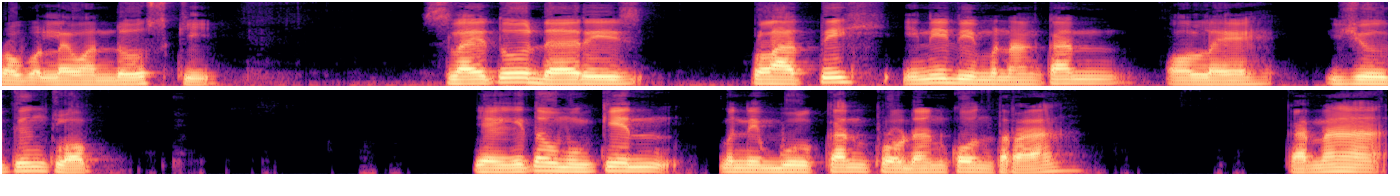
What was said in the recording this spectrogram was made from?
Robert Lewandowski. Setelah itu dari pelatih ini dimenangkan oleh Jurgen Klopp yang itu mungkin menimbulkan pro dan kontra karena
